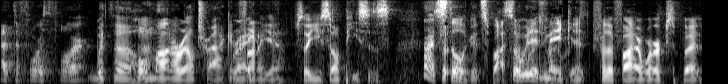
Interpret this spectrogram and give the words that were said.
at the fourth floor. with the whole oh. monorail track in Right. front of you, so you saw pieces. Oh, it's still a good spot. So we didn't make it for the fireworks, but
